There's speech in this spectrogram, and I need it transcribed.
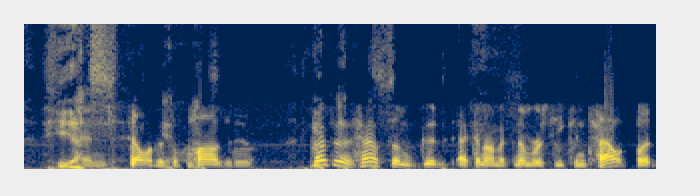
yes. and sell it as a positive. The president has some good economic numbers he can tout, but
